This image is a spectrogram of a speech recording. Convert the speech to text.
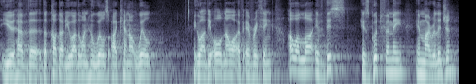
you have the, the qadr, you are the one who wills, I cannot will. You are the all knower of everything. Oh Allah, if this is good for me in my religion,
